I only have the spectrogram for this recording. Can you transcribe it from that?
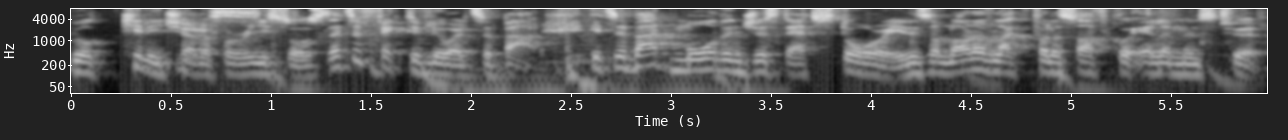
will kill each other Yes. for resources. That's effectively what it's about. It's about more than just that story. There's a lot of like philosophical elements to it,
